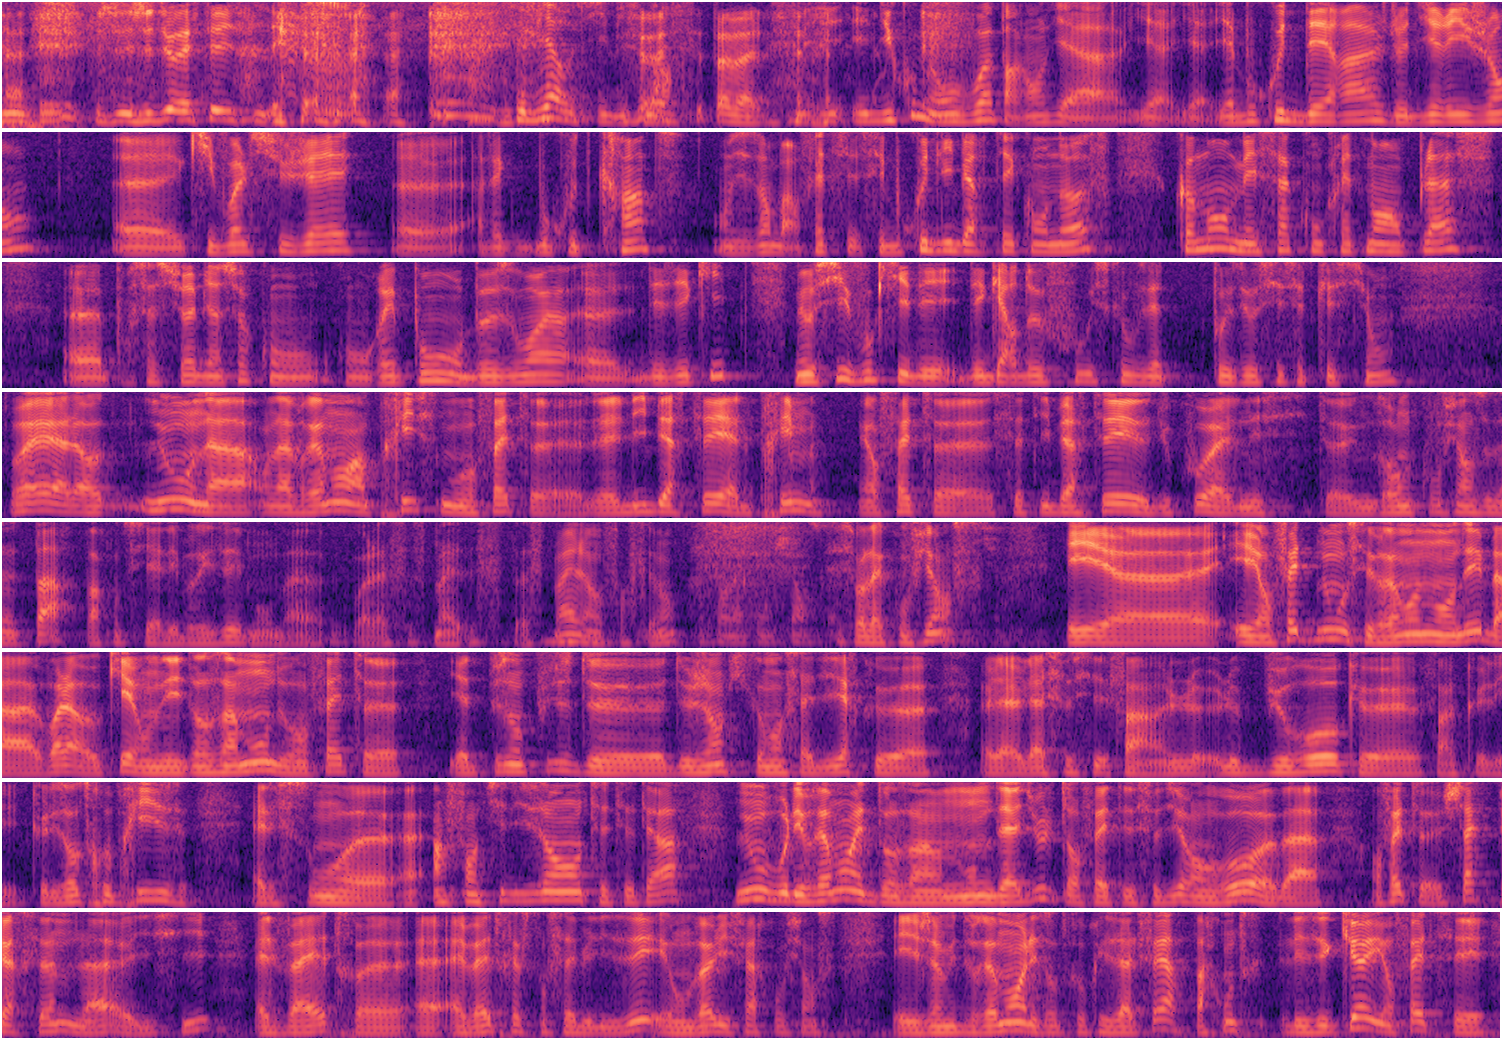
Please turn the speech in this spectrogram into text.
J'ai dû rester ici. C'est bien aussi, Ouais, Bismarck. c'est pas mal. Et, et du coup, mais on voit par exemple, il y a, il y a- il y a- il y a beaucoup de DRH, de dirigeants euh, qui voient le sujet euh, avec beaucoup de crainte en disant bah, en fait, c'est beaucoup de liberté qu'on offre. Comment on met ça concrètement en place euh, pour s'assurer bien sûr qu'on répond aux besoins euh, des équipes, mais aussi vous qui êtes des, des garde-fous, est-ce que vous êtes posé aussi cette question? Ouais, alors nous, on a, on a vraiment un prisme où en fait euh, la liberté, elle prime. Et en fait, euh, cette liberté, du coup, elle nécessite une grande confiance de notre part. Par contre, si elle est brisée, bon, bah voilà, ça se, mal- ça se passe mal, hein, forcément. C'est sur la confiance. C'est sur la confiance. Et, euh, et en fait, nous, on s'est vraiment demandé, bah voilà, ok, on est dans un monde où en fait, euh, il y a de plus en plus de, gens qui commencent à dire que euh, la, société, le, le bureau, que, que les, que les entreprises, elles sont infantilisantes, etc. Nous, on voulait vraiment être dans un monde d'adultes en fait et se dire en gros, bah, en fait, chaque personne là ici, elle va être, elle va être responsabilisée et on va lui faire confiance. Et j'invite vraiment les entreprises à le faire. Par contre, les écueils, en fait, c'est,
